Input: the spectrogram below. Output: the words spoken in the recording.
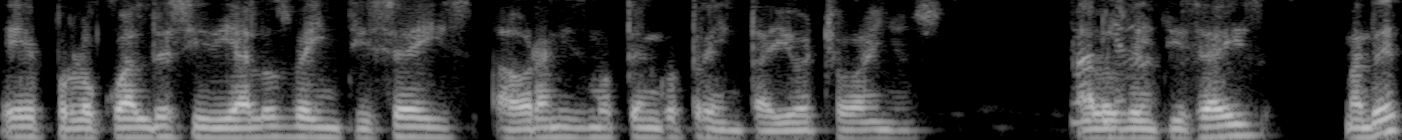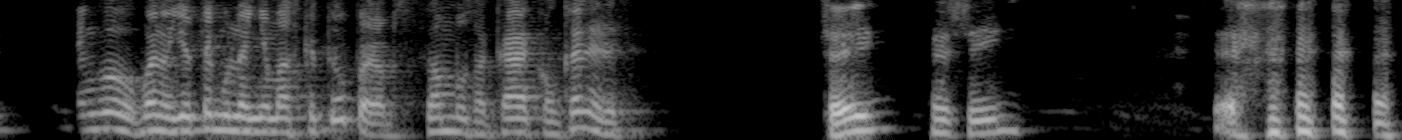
Eh, por lo cual decidí a los 26, ahora mismo tengo 38 años. Ah, A los mira. 26, ¿mandé? tengo, bueno, yo tengo un año más que tú, pero pues estamos acá con géneros. Sí, sí, sí.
